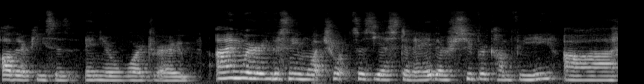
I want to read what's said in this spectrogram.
other pieces in your wardrobe. I'm wearing the same white shorts as yesterday. They're super comfy. Uh,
